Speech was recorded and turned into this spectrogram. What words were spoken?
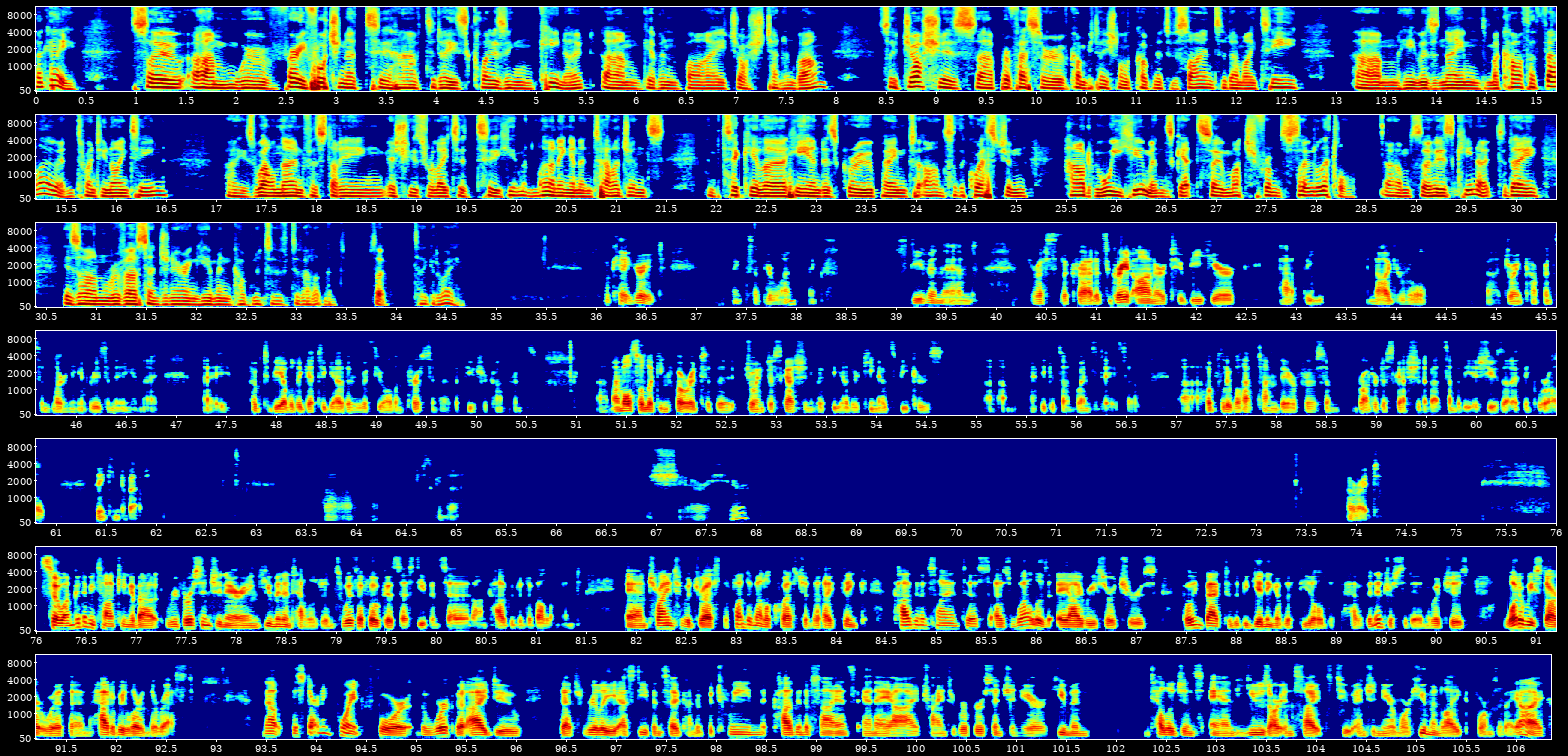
Okay, so um, we're very fortunate to have today's closing keynote um, given by Josh Tenenbaum. So Josh is professor of computational cognitive science at MIT. Um, he was named MacArthur Fellow in 2019. Uh, he's well known for studying issues related to human learning and intelligence. In particular, he and his group aim to answer the question, how do we humans get so much from so little? Um, so his keynote today is on reverse engineering human cognitive development. So take it away. Okay, great. Thanks everyone. Thanks Stephen and the rest of the crowd. It's a great honor to be here at the inaugural uh, joint conference in learning and reasoning. And I, I hope to be able to get together with you all in person at a future conference. Um, I'm also looking forward to the joint discussion with the other keynote speakers. Um, I think it's on Wednesday, so uh, hopefully we'll have time there for some broader discussion about some of the issues that I think we're all thinking about. Uh, I'm just gonna share here. All right. So I'm going to be talking about reverse engineering human intelligence with a focus, as Stephen said, on cognitive development and trying to address the fundamental question that I think cognitive scientists, as well as AI researchers, going back to the beginning of the field, have been interested in, which is what do we start with and how do we learn the rest? Now, the starting point for the work that I do that's really, as Stephen said, kind of between cognitive science and AI, trying to reverse engineer human intelligence and use our insights to engineer more human-like forms of AI,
